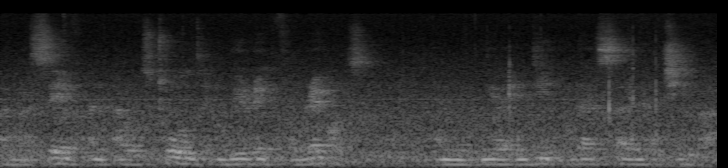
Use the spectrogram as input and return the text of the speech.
uh, myself and I was told and we read from records and we are indeed that silent achiever.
